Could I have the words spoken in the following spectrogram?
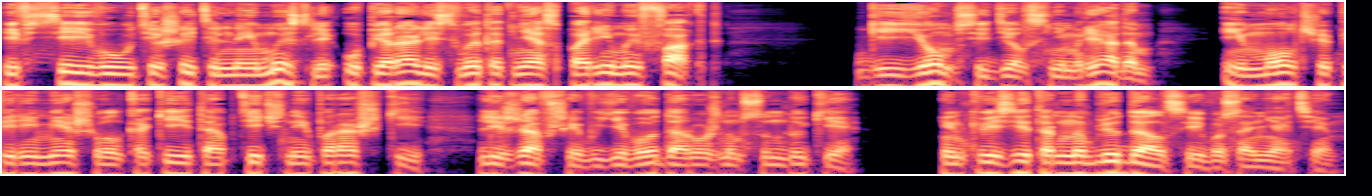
И все его утешительные мысли упирались в этот неоспоримый факт. Гийом сидел с ним рядом и молча перемешивал какие-то аптечные порошки, лежавшие в его дорожном сундуке. Инквизитор наблюдал за его занятием.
